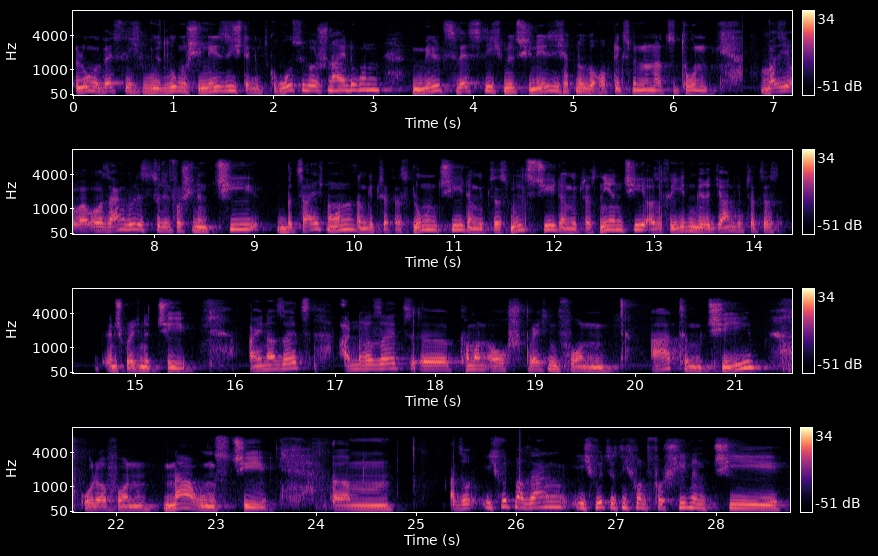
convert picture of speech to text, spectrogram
Lunge westlich, Lunge chinesisch, da gibt es große Überschneidungen. Milz westlich, Milz chinesisch hat nur überhaupt nichts miteinander zu tun. Was ich aber sagen will, ist zu den verschiedenen Qi-Bezeichnungen, dann gibt es halt das Lungen-Qi, dann gibt es das Milz-Qi, dann gibt es das Nieren-Qi, also für jeden Meridian gibt es halt das entsprechende Qi. Einerseits. Andererseits äh, kann man auch sprechen von Atem-Qi oder von Nahrungs-Qi. Ähm, also ich würde mal sagen, ich würde jetzt nicht von verschiedenen Qi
